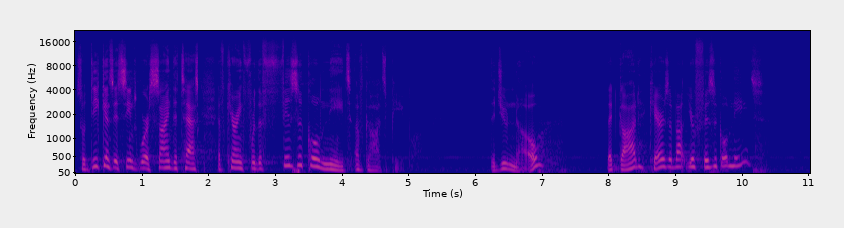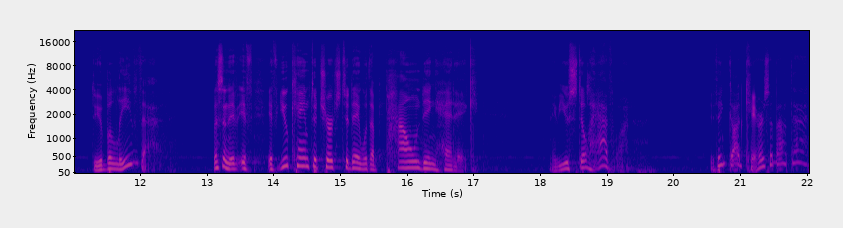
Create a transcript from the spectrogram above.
So, deacons, it seems, were assigned the task of caring for the physical needs of God's people. Did you know that God cares about your physical needs? Do you believe that? Listen, if, if, if you came to church today with a pounding headache, maybe you still have one. Do you think God cares about that?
